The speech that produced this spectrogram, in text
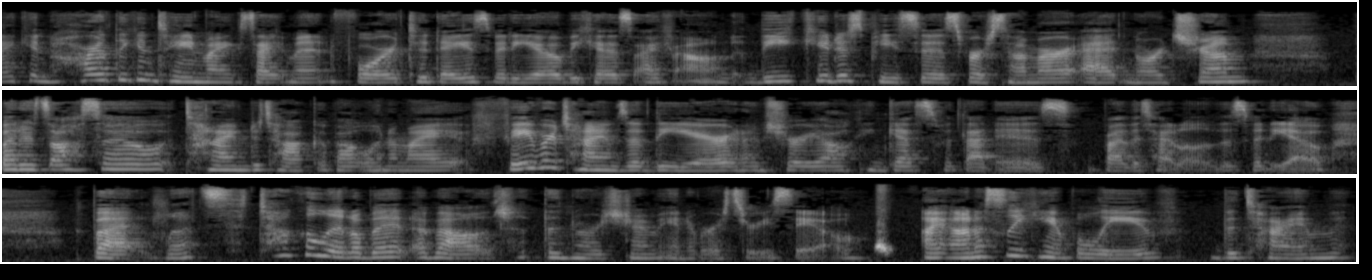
I can hardly contain my excitement for today's video because I found the cutest pieces for summer at Nordstrom, but it's also time to talk about one of my favorite times of the year, and I'm sure y'all can guess what that is by the title of this video. But let's talk a little bit about the Nordstrom anniversary sale. I honestly can't believe the time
